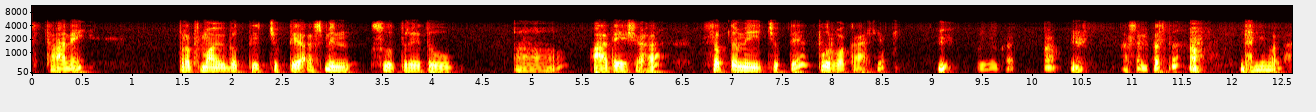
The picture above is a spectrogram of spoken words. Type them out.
स्थाने प्रथमाविभक्ति इत्युक्ते अस्मिन् सूत्रे तु आदेशः। सप्तमी इत्युक्ते पूर्वकार्यम्। अस्तु धन्यवादः।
